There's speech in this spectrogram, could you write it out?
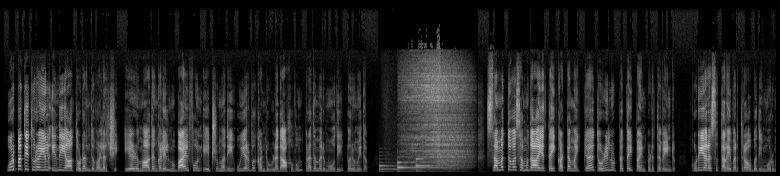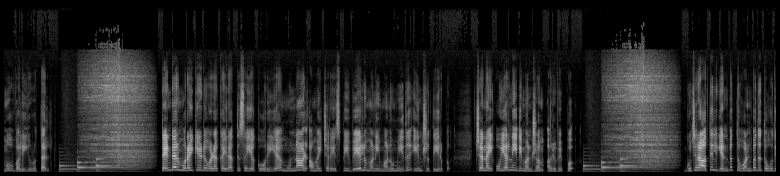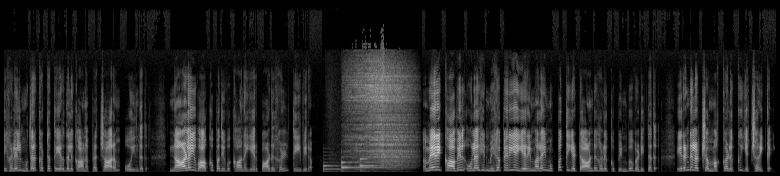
உற்பத்தி துறையில் இந்தியா தொடர்ந்து வளர்ச்சி. ஏழு மாதங்களில் மொபைல் போன் ஏற்றுமதி உயர்வு கண்டுள்ளதாகவும் பிரதமர் மோடி பெருமிதம். சமத்துவ சமுதாயத்தை கட்டமைக்க தொழில்நுட்பத்தை பயன்படுத்த வேண்டும். குடியரசுத் தலைவர் திரௌபதி முர்மு வலியுறுத்தல். டெண்டர் முறைகேடு வழக்கை ரத்து செய்ய கோரிய முன்னாள் அமைச்சர் எஸ் பி வேலுமணி மனு மீது இன்று தீர்ப்பு. சென்னை உயர்நீதிமன்றம் அறிவிப்பு. குஜராத்தில் எண்பத்து ஒன்பது தொகுதிகளில் முதற்கட்ட தேர்தலுக்கான பிரச்சாரம் ஓய்ந்தது. நாளை வாக்குப்பதிவுக்கான ஏற்பாடுகள் தீவிரம். அமெரிக்காவில் உலகின் மிகப்பெரிய எரிமலை முப்பத்தி எட்டு ஆண்டுகளுக்கு பின்பு வெடித்தது. இரண்டு லட்சம் மக்களுக்கு எச்சரிக்கை.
